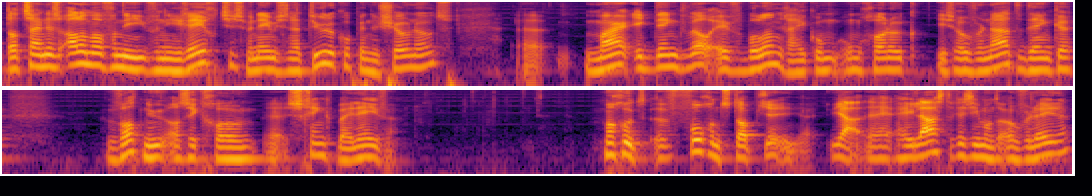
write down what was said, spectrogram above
Dat zijn dus allemaal van die, van die regeltjes. We nemen ze natuurlijk op in de show notes. Uh, maar ik denk wel even belangrijk om, om gewoon ook eens over na te denken. Wat nu als ik gewoon uh, schenk bij leven? Maar goed, volgend stapje. Ja, helaas, er is iemand overleden.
